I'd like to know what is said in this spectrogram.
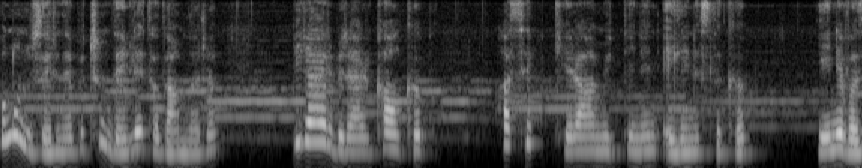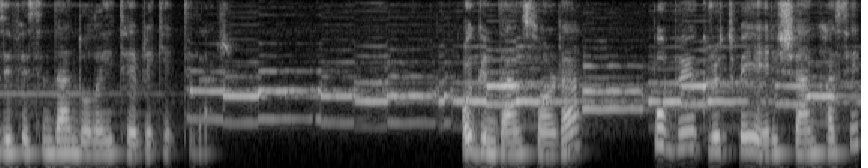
Bunun üzerine bütün devlet adamları birer birer kalkıp Hasip Keramüddin'in elini sıkıp yeni vazifesinden dolayı tebrik ettiler. O günden sonra bu büyük rütbeye erişen Hasip,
